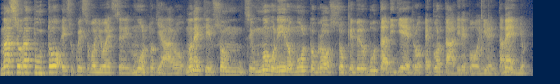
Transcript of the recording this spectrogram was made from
Ma soprattutto, e su questo voglio essere molto chiaro, non è che son, se un uomo nero molto grosso che ve lo butta di dietro è portatile poi diventa meglio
